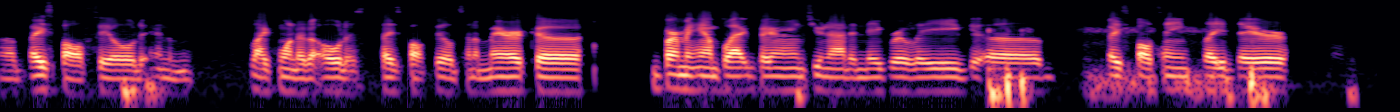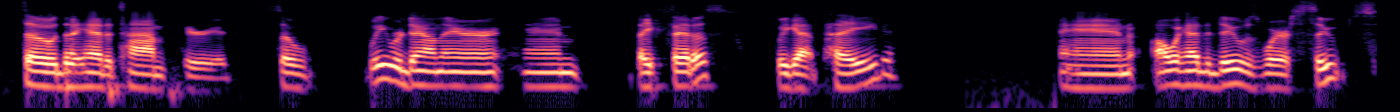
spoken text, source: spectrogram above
uh, baseball field and like one of the oldest baseball fields in America. Birmingham Black Barons United Negro League uh, baseball team played there. So they had a time period. So we were down there and they fed us. We got paid. And all we had to do was wear suits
